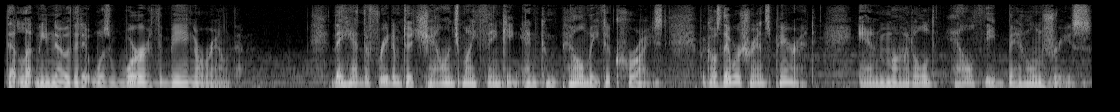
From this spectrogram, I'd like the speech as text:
that let me know that it was worth being around them. They had the freedom to challenge my thinking and compel me to Christ because they were transparent and modeled healthy boundaries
